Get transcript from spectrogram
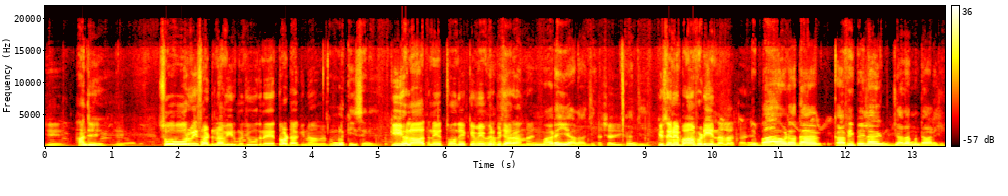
ਜੀ। ਹਾਂਜੀ। ਜੀ। ਸੋ ਹੋਰ ਵੀ ਸਾਡੇ ਨਾਲ ਵੀਰ ਮੌਜੂਦ ਨੇ। ਤੁਹਾਡਾ ਕੀ ਨਾਮ ਹੈ? ਮਲਕੀ ਸਿੰਘ ਜੀ। ਕੀ ਹਾਲਾਤ ਨੇ ਇੱਥੋਂ ਦੇ? ਕਿਵੇਂ ਫਿਰ ਗੁਜ਼ਾਰਾ ਹੁੰਦਾ ਜੀ? ਮਾੜੇ ਹੀ ਹਾਲਾਤ ਜੀ। ਅੱਛਾ ਜੀ। ਹਾਂਜੀ। ਕਿਸੇ ਨੇ ਬਾਹ ਫੜੀ ਇਹਨਾਂ ਹਾਲਾਤਾਂ 'ਚ? ਨਹੀਂ ਬਾਹ ਹੁਣ ਉਹਦਾ ਕਾਫੀ ਪਹਿਲਾਂ ਜ਼ਿਆਦਾ ਮੰਦਾ ਹਾਲ ਸੀ।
